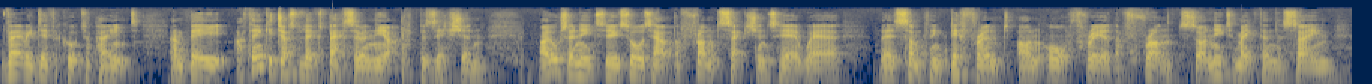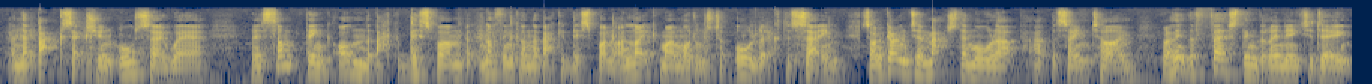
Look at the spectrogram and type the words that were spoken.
very difficult to paint. And B I think it just looks better in the up position. I also need to sort out the front sections here where there's something different on all three of the fronts. So I need to make them the same. And the back section also where there's something on the back of this one but nothing on the back of this one. I like my models to all look the same so I'm going to match them all up at the same time. But I think the first thing that I need to do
